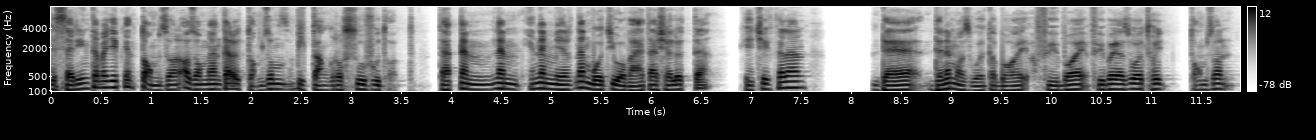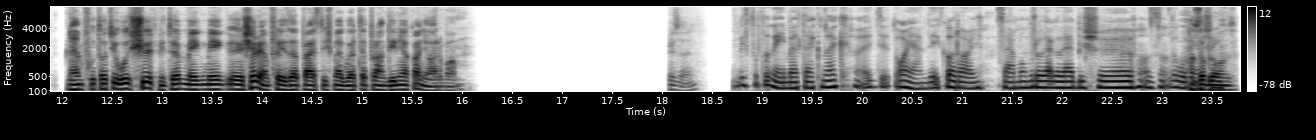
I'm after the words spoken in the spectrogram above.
de szerintem egyébként Tomzon, azon ment el, hogy Tomzon bitang rosszul futott. Tehát nem, nem, nem, nem volt jó a váltás előtte, kétségtelen, de, de nem az volt a baj, a fő baj, a fő baj az volt, hogy Thompson nem futott jó, sőt, mi több, még, még Sharon Fraser Price-t is megvette Prandini a kanyarban. Bizony. Viszont a németeknek egy ajándék arany számomra legalábbis az, az, az a bronz.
